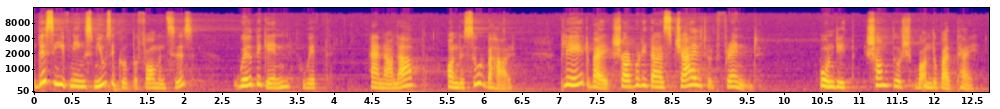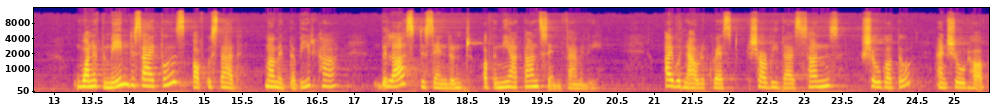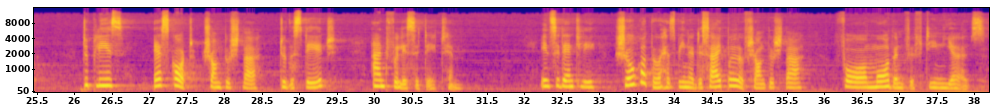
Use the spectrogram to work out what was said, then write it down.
This evening's musical performances will begin with an alap on the Surbahar, played by Sharbarida's childhood friend, Pandit Santosh Bandyopadhyay, one of the main disciples of Ustad Mohammad Dabir Khan, the last descendant of the Mia Tansen family. I would now request Sharbarida's sons, Shogato and Shodhob, to please escort Santoshda to the stage and felicitate him. Incidentally, Shogato has been a disciple of Santoshda for more than 15 years.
